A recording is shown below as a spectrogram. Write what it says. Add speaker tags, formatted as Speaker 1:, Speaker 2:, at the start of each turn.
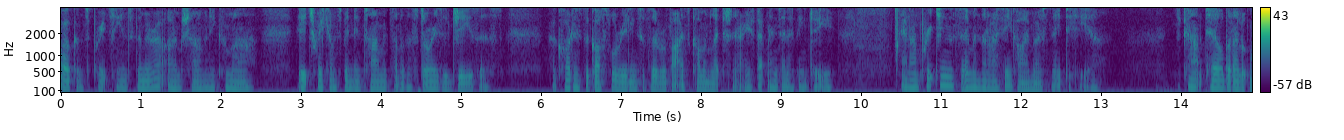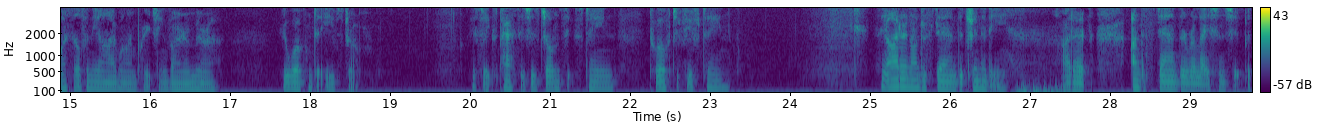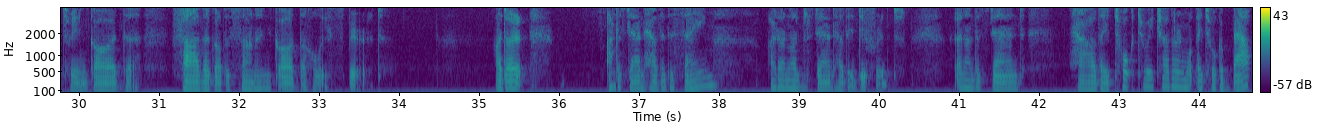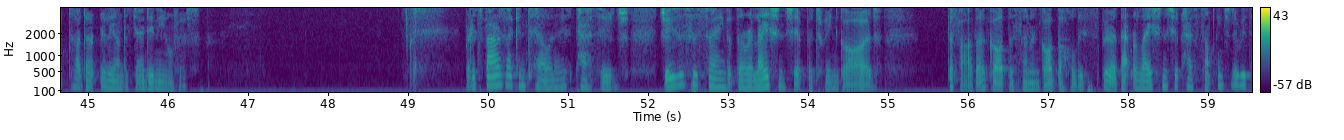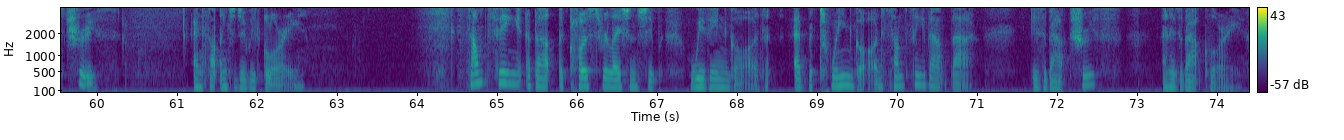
Speaker 1: Welcome to Preaching into the Mirror. I'm Shamini Kumar. Each week I'm spending time with some of the stories of Jesus, according to the Gospel readings of the Revised Common Lectionary, if that means anything to you. And I'm preaching the sermon that I think I most need to hear. You can't tell, but I look myself in the eye while I'm preaching via a mirror. You're welcome to eavesdrop. This week's passage is John 16, 12 to 15. See, I don't understand the Trinity. I don't understand the relationship between God the Father, God the Son, and God the Holy Spirit. I don't understand how they're the same. I don't understand how they're different. I don't understand how they talk to each other and what they talk about. I don't really understand any of it. But as far as I can tell in this passage, Jesus is saying that the relationship between God the Father, God the Son, and God the Holy Spirit, that relationship has something to do with truth and something to do with glory. Something about the close relationship within God and between God, something about that is about truth and is about glory.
